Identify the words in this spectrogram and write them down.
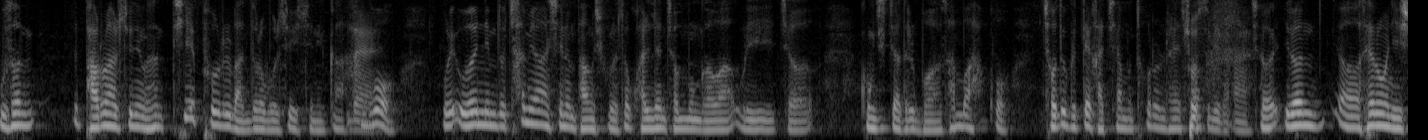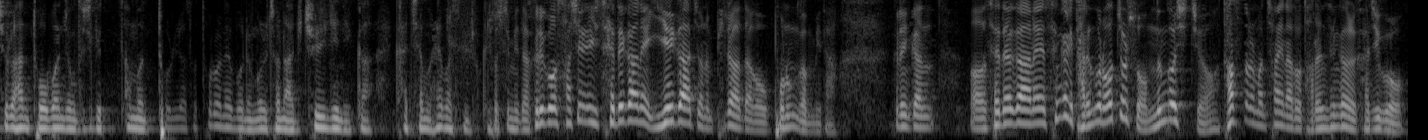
우선 바로 할 수 있는 것은 TF를 만들어 볼 수 있으니까 네. 하고 우리 의원님도 참여하시는 방식으로 해서 관련 전문가와 우리 저 공직자들을 모아서 한번 하고 저도 그때 같이 한번 토론을 해서 좋습니다. 예. 저 이런 어, 새로운 이슈를 한 두 번 정도씩 한번 돌려서 토론해 보는 걸 저는 아주 즐기니까 같이 한번 해봤으면 좋겠습니다. 좋습니다. 그리고 사실 이 세대 간의 이해가 저는 필요하다고 보는 겁니다. 그러니까 어, 세대 간의 생각이 다른 건 어쩔 수 없는 것이죠. 다섯 살만 차이 나도 다른 생각을 가지고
